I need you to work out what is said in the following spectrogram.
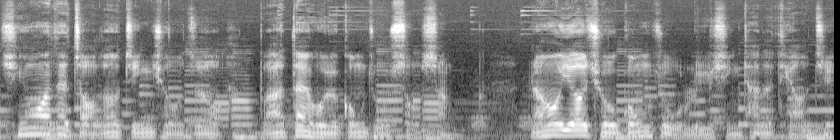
青蛙在找到金球之后，把它带回了公主手上。然后要求公主履行他的条件，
